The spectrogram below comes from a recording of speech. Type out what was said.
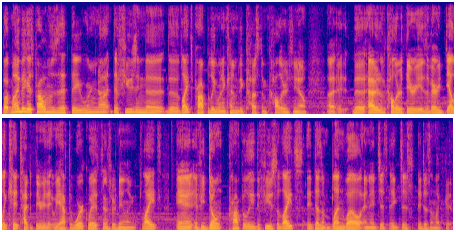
but my biggest problem is that they were not diffusing the the lights properly when it comes to custom colors. You know, uh, the additive color theory is a very delicate type of theory that we have to work with since we're dealing with lights. And if you don't properly diffuse the lights, it doesn't blend well, and it just it just it doesn't look good.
